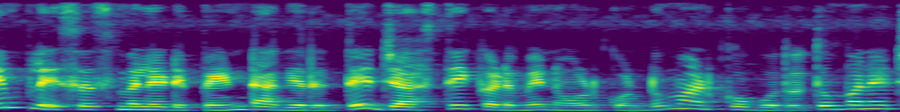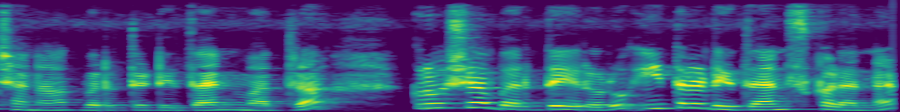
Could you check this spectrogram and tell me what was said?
ನಿಮ್ಮ ಪ್ಲೇಸಸ್ ಮೇಲೆ ಡಿಪೆಂಡ್ ಆಗಿರುತ್ತೆ. ಜಾಸ್ತಿ ಕಡಿಮೆ ನೋಡಿಕೊಂಡು ಮಾಡ್ಕೋಬೋದು. ತುಂಬಾ ಚೆನ್ನಾಗಿ ಬರುತ್ತೆ ಡಿಸೈನ್ ಮಾತ್ರ. ಕ್ರೋಶ ಬರದೇ ಇರೋರು ಈ ಥರ ಡಿಸೈನ್ಸ್ಗಳನ್ನು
